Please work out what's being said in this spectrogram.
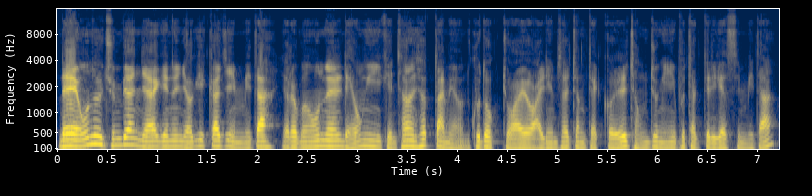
네, 오늘 준비한 이야기는 여기까지입니다. 여러분 오늘 내용이 괜찮으셨다면 구독, 좋아요, 알림 설정, 댓글 정중히 부탁드리겠습니다.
